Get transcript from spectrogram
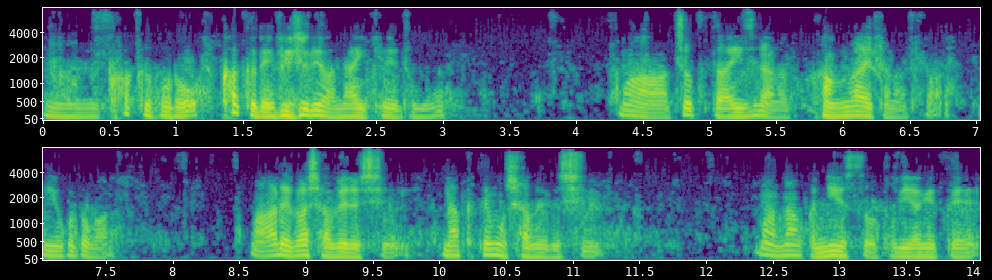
うん、書くほど、書くレベルではないけれども、まあ、ちょっと大事だなとか考えたなとかいうことが、まあ、あれば喋るし、なくても喋るし、まあなんかニュースを取り上げて、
